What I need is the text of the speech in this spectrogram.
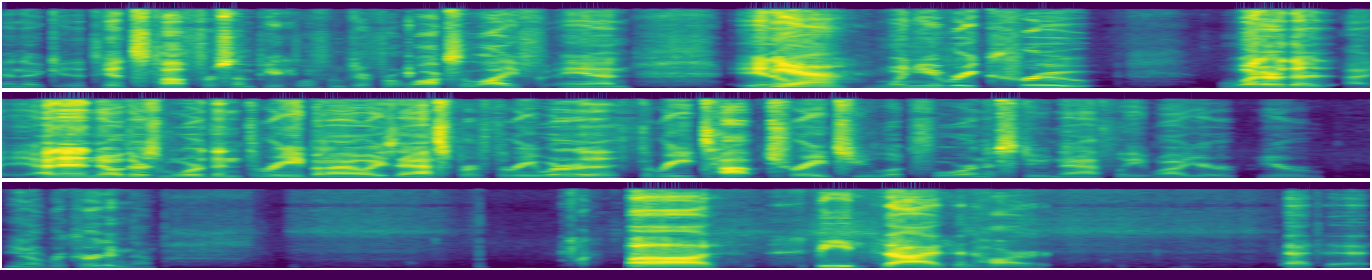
and it, it gets tough for some people from different walks of life and you know yeah. when you recruit what are the and I know there's more than three, but I always ask for three. What are the three top traits you look for in a student athlete while you're you're you know, recruiting them? Uh, speed, size, and heart. That's it.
